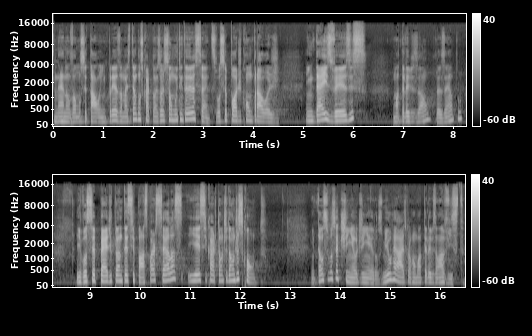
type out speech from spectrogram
né, não vamos citar uma empresa, mas tem alguns cartões hoje que são muito interessantes. Você pode comprar hoje em 10 vezes uma televisão, por exemplo, e você pede para antecipar as parcelas e esse cartão te dá um desconto. Então, se você tinha o dinheiro, os mil reais para comprar uma televisão à vista,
